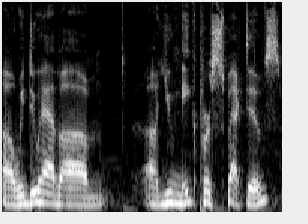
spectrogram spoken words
uh, we do have um, uh, unique perspectives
